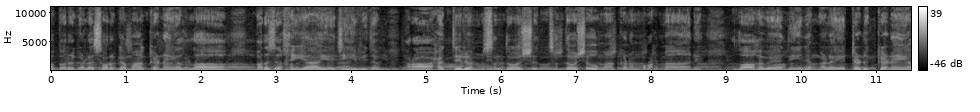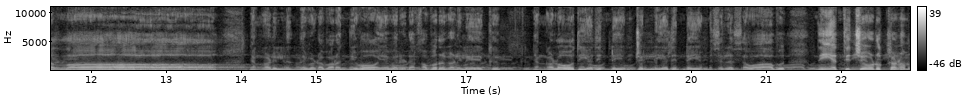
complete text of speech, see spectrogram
ഖബറുകളെ സ്വർഗമാക്കണേ അല്ലാ. ബർസഖിയായ ജീവിതം റാഹത്തിലും സന്തോഷ സന്തോഷവുമാക്കണം റഹ്മാന്. അള്ളാഹുവേ നീ ഞങ്ങളെ ഏറ്റെടുക്കണേ അല്ലാ ഞങ്ങളിൽ നിന്ന് വിട പറഞ്ഞു പോയവരുടെ കബറുകളിലേക്ക് ഞങ്ങൾ ഓതിയതിന്റെയും ചൊല്ലിയതിന്റെയും സവാബ് നീ എത്തിച്ചു കൊടുക്കണം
